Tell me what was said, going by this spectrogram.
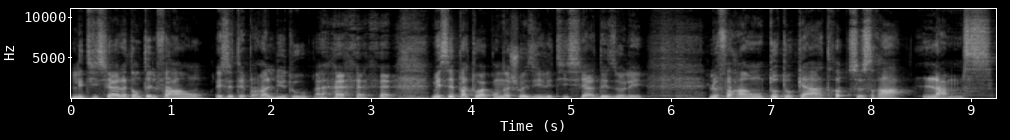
Laetitia, elle a tenté le pharaon. Et c'était pas mal du tout. Mais c'est pas toi qu'on a choisi, Laetitia, désolé. Le pharaon Toto 4, ce sera Lams.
